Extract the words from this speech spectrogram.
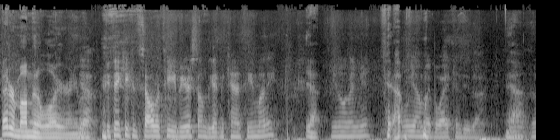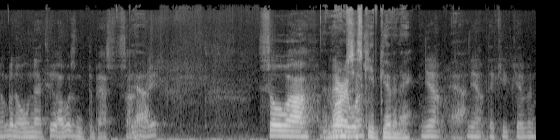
Better mum than a lawyer anyway. Yeah. Do you think you can sell the TV or something to get me canteen money? Yeah. You know what I mean? Yeah. Oh yeah, my boy, I can do that. You Yeah. and I'm gonna own that too. I wasn't the best son, Yeah. right? So uh, And there moms just keep giving, eh? yeah, Yeah. yeah, they keep giving.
